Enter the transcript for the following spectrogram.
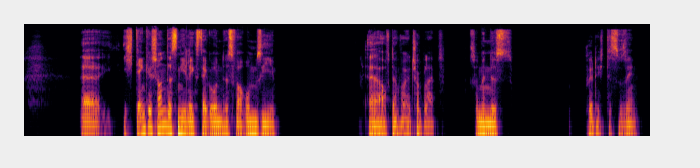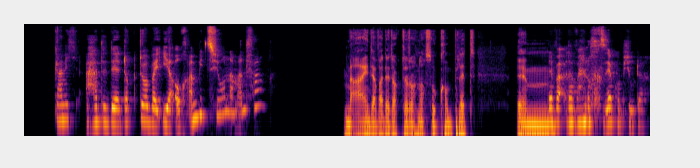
äh, ich denke schon, dass Nilix der Grund ist, warum sie äh, auf der Voyager bleibt. Zumindest würde ich das so sehen. Gar nicht. Hatte der Doktor bei ihr auch Ambitionen am Anfang? Nein, da war der Doktor doch noch so komplett. Ähm, da, war, da war er noch sehr Computer.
